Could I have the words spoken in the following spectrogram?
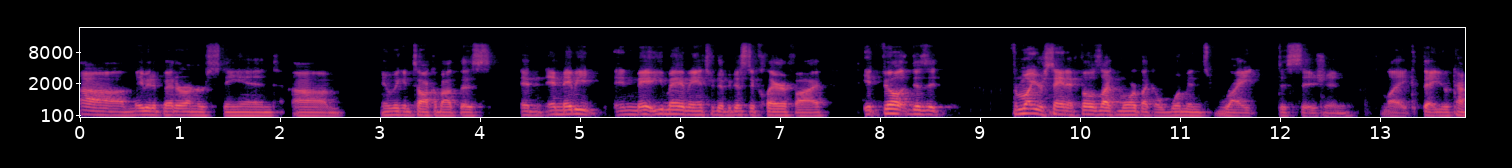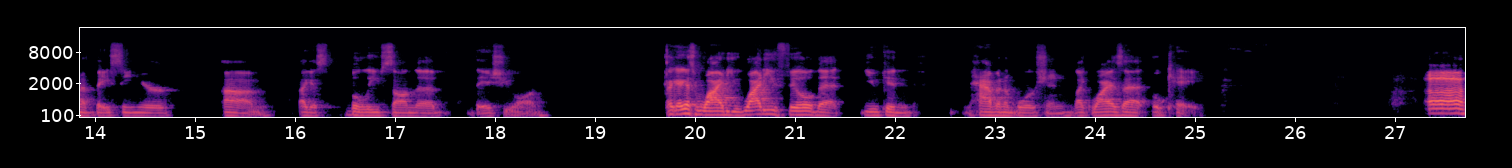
uh, maybe to better understand, um, and we can talk about this, and and maybe and may, you may have answered it, but just to clarify, it feel does it from what you're saying, it feels like more of like a woman's right decision, like that you're kind of basing your, um, I guess, beliefs on the the issue on. Like, I guess why do you why do you feel that you can have an abortion? Like, why is that okay? Uh,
